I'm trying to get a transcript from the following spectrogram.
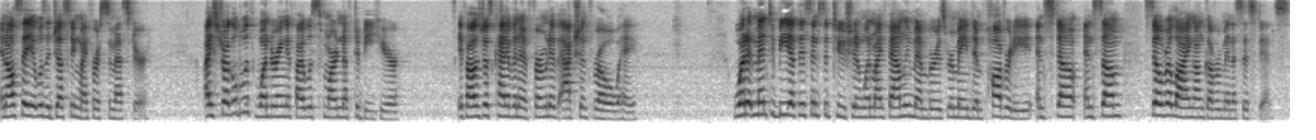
and I'll say it was adjusting my first semester. I struggled with wondering if I was smart enough to be here, if I was just kind of an affirmative action throwaway. What it meant to be at this institution when my family members remained in poverty and, and some still relying on government assistance.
